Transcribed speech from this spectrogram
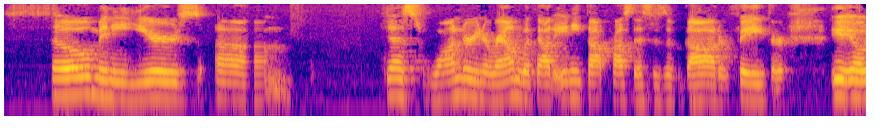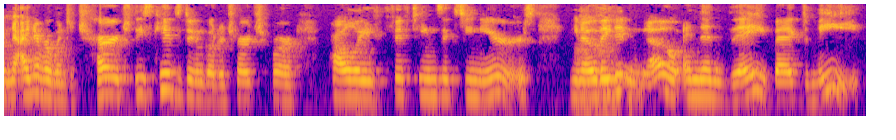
so many years. Um, just wandering around without any thought processes of God or faith or you know I never went to church. These kids didn't go to church for probably 15 16 years you know they uh-huh. didn't know. And then they begged me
